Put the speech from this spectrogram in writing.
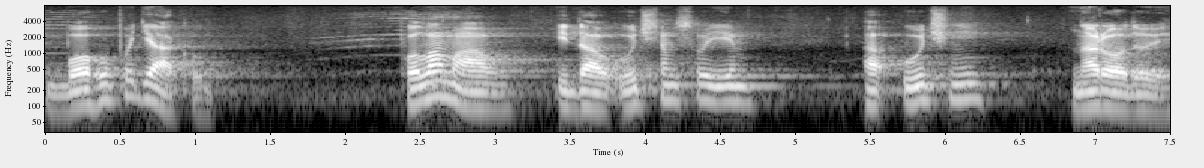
Богу подяку, поламав і дав учням своїм, а учні народові.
